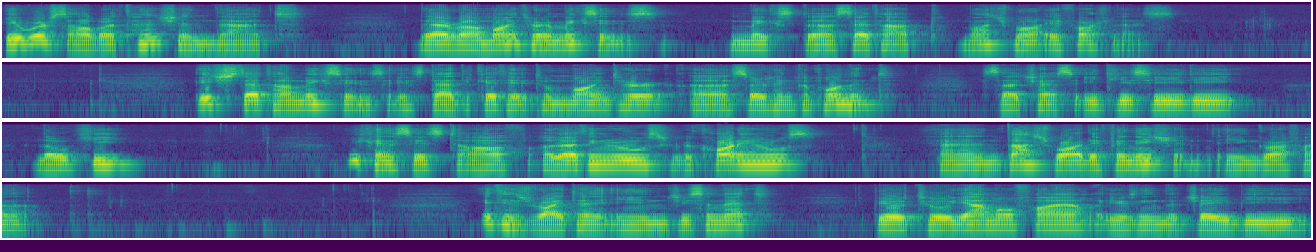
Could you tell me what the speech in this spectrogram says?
It works our attention that there are monitoring mixins makes the setup much more effortless. Each setup mixins is dedicated to monitor a certain component, such as etcd Loki. It consists of alerting rules, recording rules, and dashboard definition in Grafana. It is written in Jsonnet, built to YAML file using the JB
